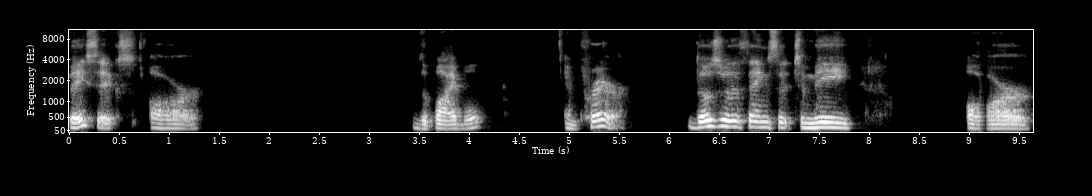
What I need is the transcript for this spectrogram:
basics are the Bible, and prayer. Those are the things that to me are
